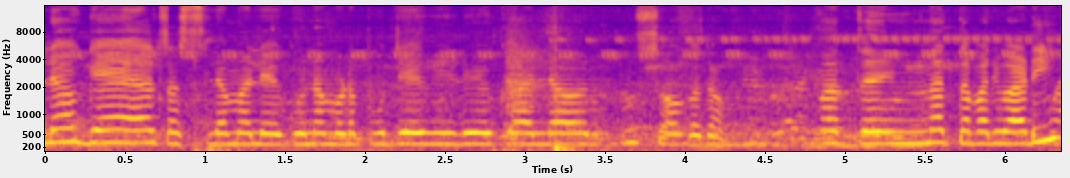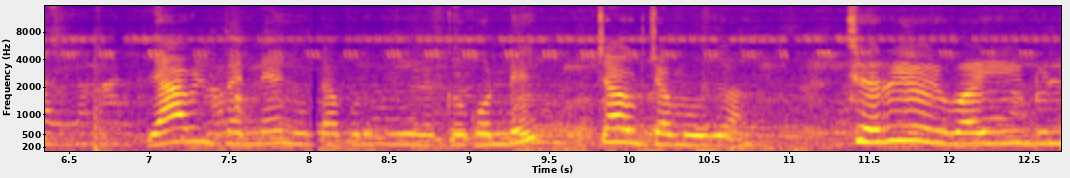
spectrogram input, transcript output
ഹലോ ഗേൾസ് അസ്സലാമു വലൈക്കും നമ്മുടെ പുതിയ വീഡിയോക്ക് എല്ലാവർക്കും സ്വാഗതം. ഇന്നത്തെ ഇന്നത്തെ പരിപാടി രാവിലെ തന്നെ നൂറ്റാപ്പുറത്തിലൊക്കെ കൊണ്ട് ചവിടിച്ചാൽ പോവുക. ചെറിയൊരു വൈബിൽ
